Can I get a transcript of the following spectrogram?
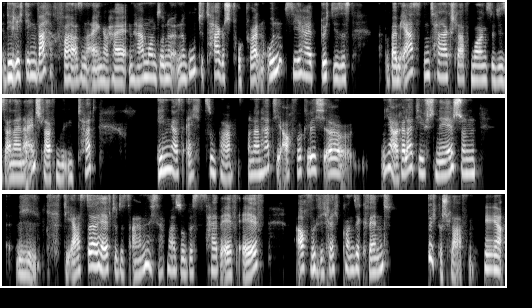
die richtigen Wachphasen eingehalten haben und so eine, eine gute Tagesstruktur hatten und sie halt durch dieses beim ersten Tag Schlaf morgens so dieses alleine Einschlafen geübt hat, ging das echt super. Und dann hat die auch wirklich äh, ja relativ schnell schon die erste Hälfte des Abends, ich sag mal so bis halb elf, elf, auch wirklich recht konsequent durchgeschlafen. Ja,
